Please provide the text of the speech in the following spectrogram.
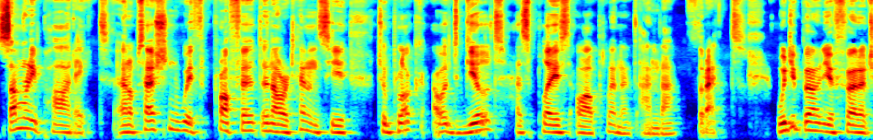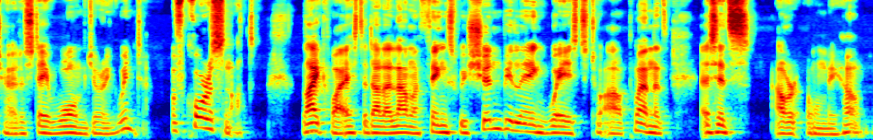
summary part 8. An obsession with profit and our tendency to block out guilt has placed our planet under threat. Would you burn your furniture to stay warm during winter? Of course not. Likewise, the Dalai Lama thinks we shouldn't be laying waste to our planet as it's our only home.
